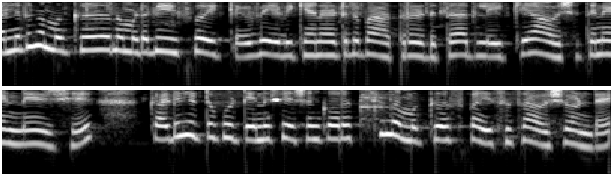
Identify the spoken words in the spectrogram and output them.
എന്നിട്ട് നമുക്ക് നമ്മുടെ ബീഫ് വയ്ക്ക വേവിക്കാനായിട്ടൊരു പാത്രം എടുത്ത് അതിലേക്ക് ആവശ്യത്തിന് എണ്ണ ഒഴിച്ച് കടുകിട്ട് പൊട്ടിയതിന് ശേഷം കുറച്ച് നമുക്ക് സ്പൈസസ് ആവശ്യമുണ്ടേ.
